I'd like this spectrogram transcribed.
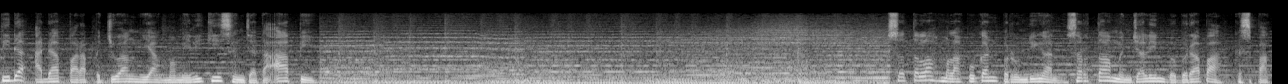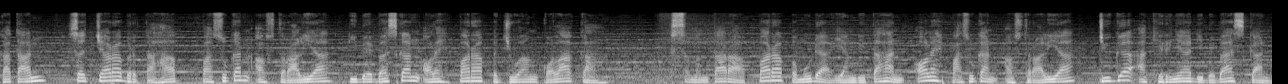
tidak ada para pejuang yang memiliki senjata api. Setelah melakukan perundingan serta menjalin beberapa kesepakatan, secara bertahap pasukan Australia dibebaskan oleh para pejuang Kolaka. Sementara para pemuda yang ditahan oleh pasukan Australia juga akhirnya dibebaskan.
